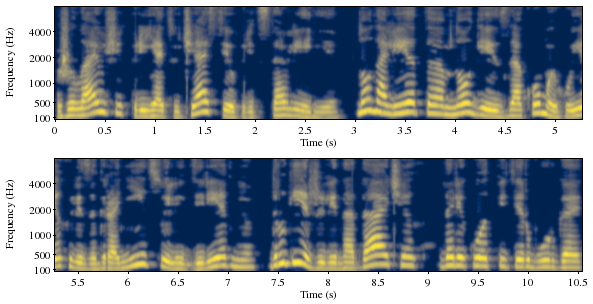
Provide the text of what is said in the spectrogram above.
желающих принять участие в представлении. Но на лето многие из знакомых уехали за границу или в деревню, другие жили на дачах далеко от Петербурга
